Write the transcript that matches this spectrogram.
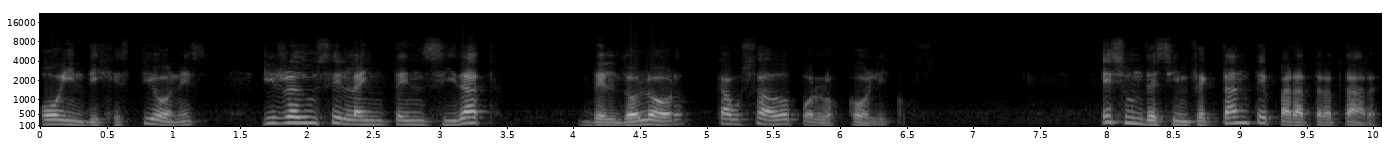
o indigestiones y reduce la intensidad del dolor causado por los cólicos. Es un desinfectante para tratar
